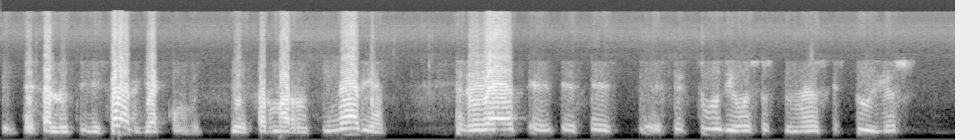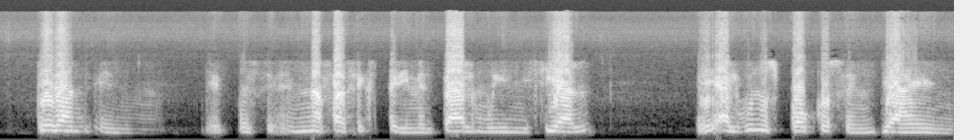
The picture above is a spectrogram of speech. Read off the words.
empezar a utilizar ya como de forma rutinaria. En realidad, e, ese, ese estudio, esos primeros estudios, eran en, eh, pues, en una fase experimental muy inicial, algunos pocos en, ya en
